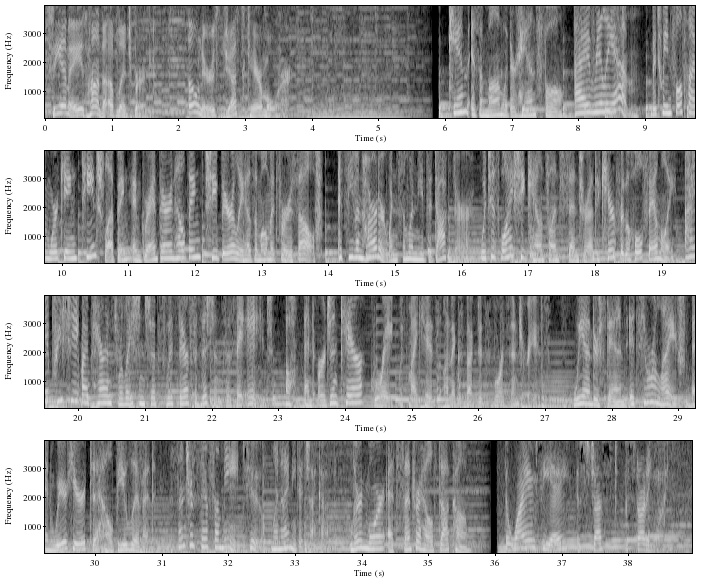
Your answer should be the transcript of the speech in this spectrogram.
CMA's Honda of Lynchburg. Owners just care more. Kim is a mom with her hands full. I really am. Between full time working, teen schlepping, and grandparent helping, she barely has a moment for herself. It's even harder when someone needs a doctor, which is why she counts on Centra to care for the whole family. I appreciate my parents' relationships with their physicians as they age. Oh, and urgent care? Great with my kids' unexpected sports injuries. We understand it's your life, and we're here to help you live it. Centra's there for me, too, when I need a checkup. Learn more at centrahealth.com. The YMCA is just a starting line.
